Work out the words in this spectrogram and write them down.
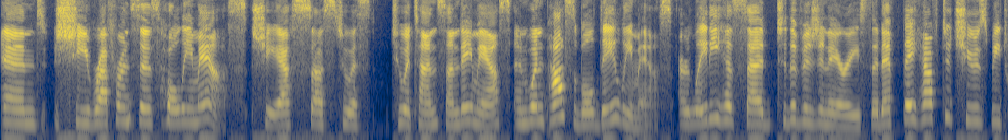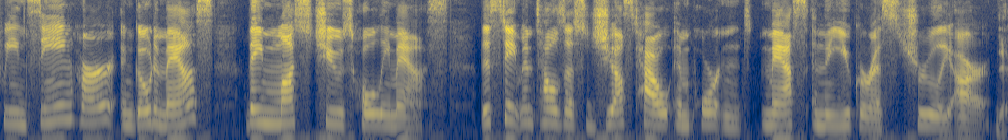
And she references Holy Mass. She asks us to to attend Sunday Mass and, when possible, daily Mass. Our Lady has said to the visionaries that if they have to choose between seeing her and go to Mass, they must choose Holy Mass. This statement tells us just how important Mass and the Eucharist truly are. Yeah.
